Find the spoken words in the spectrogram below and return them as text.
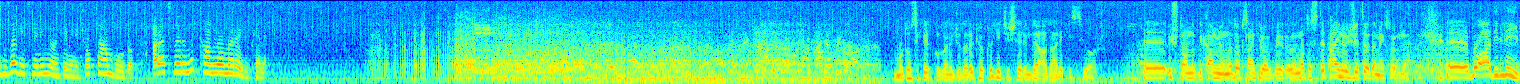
ucuza geçmenin yöntemini çoktan buldu. Araçlarını kamyonlara yüklemek. Motosiklet kullanıcıları köprü geçişlerinde adalet istiyor. 3 tonluk bir kamyonla 90 kiloluk bir e, motosiklet aynı ücreti ödemek zorunda. E, bu adil değil.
